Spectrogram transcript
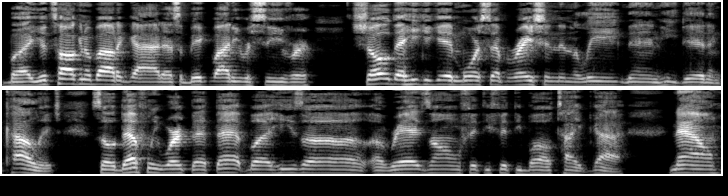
But you're talking about a guy that's a big body receiver, showed that he could get more separation in the league than he did in college. So definitely worked at that, but he's a, a red zone 50-50 ball type guy. Now,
